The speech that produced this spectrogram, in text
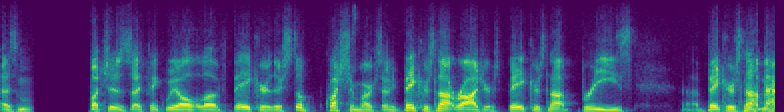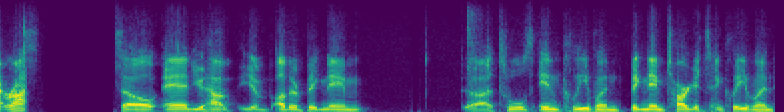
as much as I think we all love Baker, there's still question marks. I mean, Baker's not Rodgers, Baker's not Brees, uh, Baker's not Matt Ryan. So, and you have you have other big name uh, tools in Cleveland, big name targets in Cleveland.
